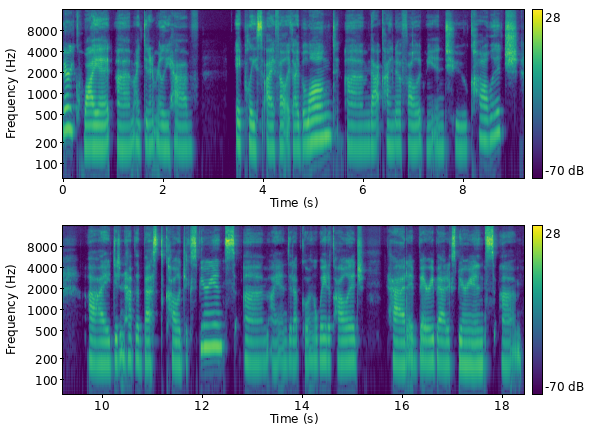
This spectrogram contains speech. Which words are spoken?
very quiet. Um, I didn't really have a place I felt like I belonged. Um, that kind of followed me into college. I didn't have the best college experience. Um, I ended up going away to college had a very bad experience. Um,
